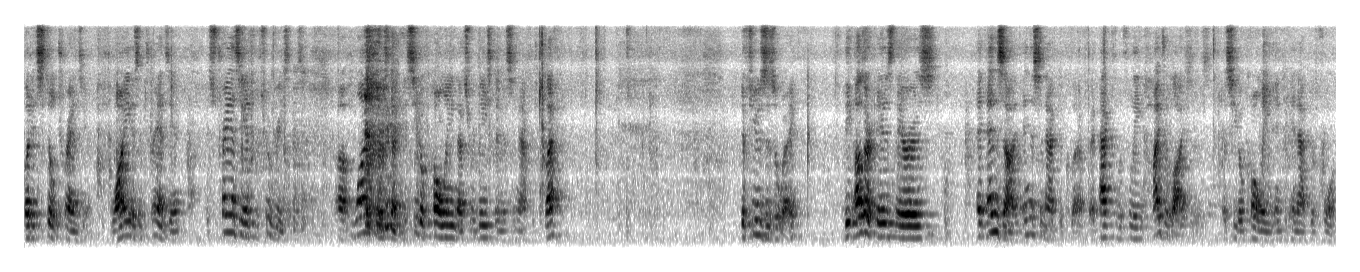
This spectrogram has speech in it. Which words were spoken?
but it's still transient. Why is it transient? It's transient for two reasons. Uh, one is that the acetylcholine that's released in the synaptic cleft diffuses away. The other is there is an enzyme in the synaptic cleft that actively hydrolyzes acetylcholine into inactive form.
